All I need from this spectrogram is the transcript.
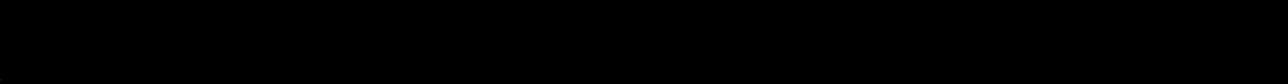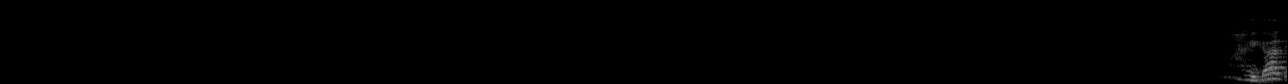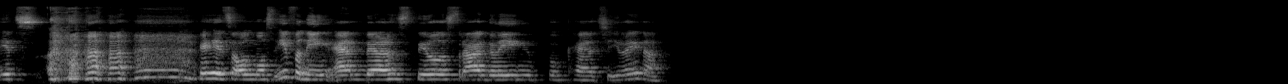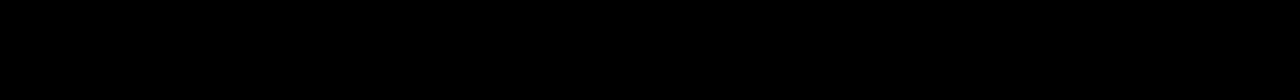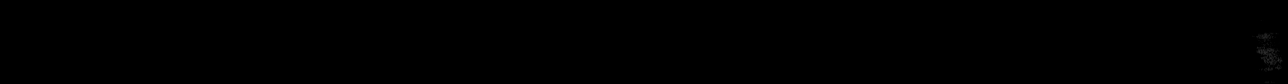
My god, it's okay, it's almost evening and they're still struggling to catch Elaina.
